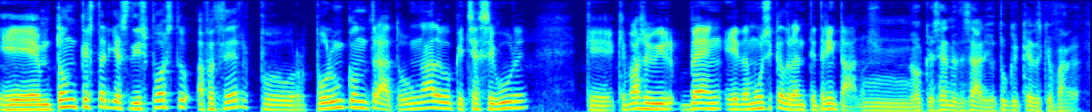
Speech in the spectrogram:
Eh, entón que estarías disposto a facer por, por un contrato, un algo que che asegure que, que vas a vivir ben e da música durante 30 anos? Mm, o que sea necesario, tú que queres que faga?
